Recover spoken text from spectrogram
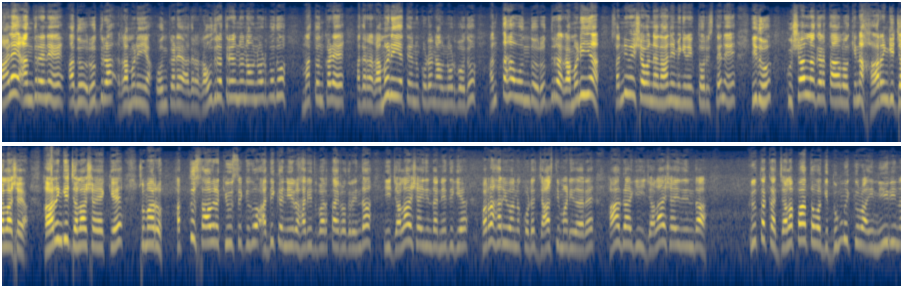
ಮಳೆ ಅಂದ್ರೇ ಅದು ರುದ್ರ ರಮಣೀಯ. ಒಂದು ಕಡೆ ಅದರ ರೌದ್ರತೆಯನ್ನು ನಾವು ನೋಡ್ಬೋದು, ಮತ್ತೊಂದು ಕಡೆ ಅದರ ರಮಣೀಯತೆಯನ್ನು ಕೂಡ ನಾವು ನೋಡ್ಬೋದು. ಅಂತಹ ಒಂದು ರುದ್ರ ರಮಣೀಯ ಸನ್ನಿವೇಶವನ್ನು ನಾನು ನಿಮಗೆ ತೋರಿಸ್ತೇನೆ. ಇದು ಕುಶಾಲನಗರ ತಾಲೂಕಿನ ಹಾರಂಗಿ ಜಲಾಶಯ. ಹಾರಂಗಿ ಜಲಾಶಯಕ್ಕೆ ಸುಮಾರು ಹತ್ತು ಸಾವಿರ ಕ್ಯೂಸೆಕ್ಗೂ ಅಧಿಕ ನೀರು ಹರಿದು ಬರ್ತಾ ಇರೋದ್ರಿಂದ ಈ ಜಲಾಶಯದಿಂದ ನದಿಗೆ ಹೊರಹರಿವನ್ನು ಕೂಡ ಜಾಸ್ತಿ ಮಾಡಿದ್ದಾರೆ. ಹಾಗಾಗಿ ಈ ಜಲಾಶಯದಿಂದ ಕೃತಕ ಜಲಪಾತವಾಗಿ ಧುಮ್ಮಿಕ್ಕಿರುವ ಈ ನೀರಿನ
